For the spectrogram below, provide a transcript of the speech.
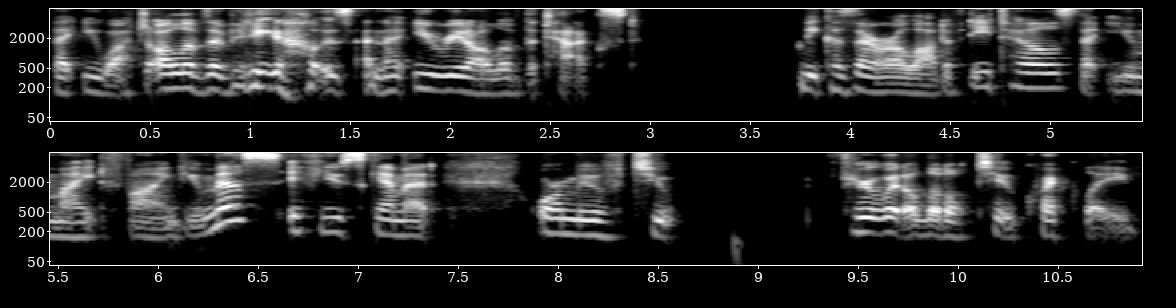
that you watch all of the videos and that you read all of the text because there are a lot of details that you might find you miss if you skim it or move to through it a little too quickly.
